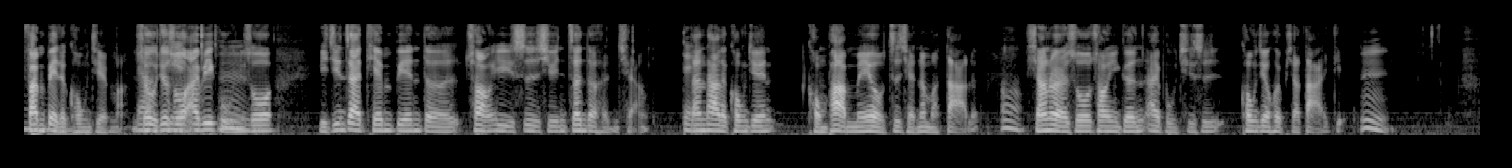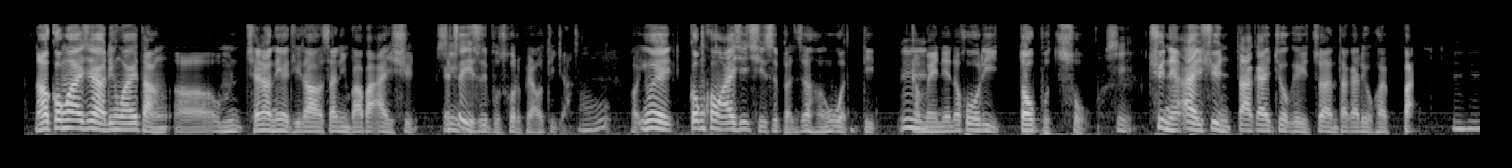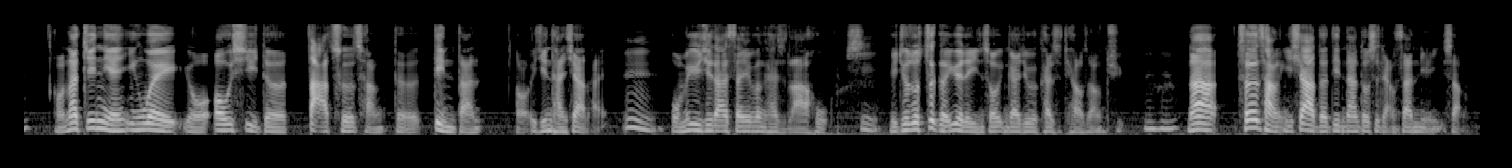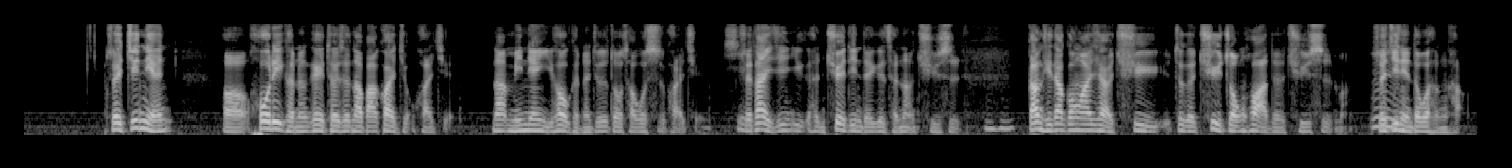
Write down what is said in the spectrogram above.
翻倍的空间嘛。所以我就说，IB 股，你说已经在天边的创意世新真的很强，但它的空间恐怕没有之前那么大了。嗯。相对来说，创意跟爱普其实空间会比较大一点。嗯。然后，公开一下另外一档，呃，我们前两天也提到三零八八爱讯，哎，这也是不错的标的啊。哦，因为公控 IC 其实本身很稳定，嗯，每年的获利都不错。是，去年爱讯大概就可以赚大概六块半。嗯哼，哦，那今年因为有欧系的大车厂的订单，哦，已经谈下来。嗯，我们预计大概三月份开始拉货。是，也就是说这个月的营收应该就会开始跳上去。嗯哼，那车厂一下的订单都是两三年以上。所以今年，呃，获利可能可以推升到八块九块钱。那明年以后可能就是都超过十块钱。所以它已经一个很确定的一个成长趋势。嗯。刚提到公开下去这个去中化的趋势嘛，所以今年都会很好。嗯、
